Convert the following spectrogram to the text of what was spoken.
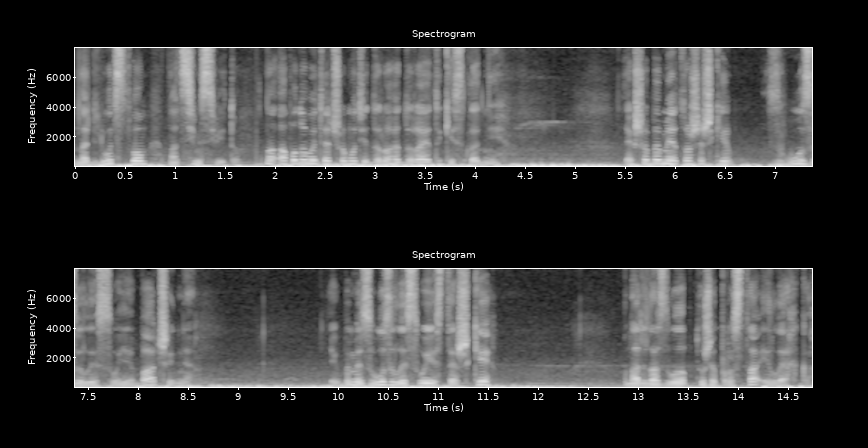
над людством, над всім світом. Ну а подумайте, чому ті дороги до раю такі складні. Якщо б ми трошечки звузили своє бачення, якби ми звузили свої стежки, вона для нас була б дуже проста і легка.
